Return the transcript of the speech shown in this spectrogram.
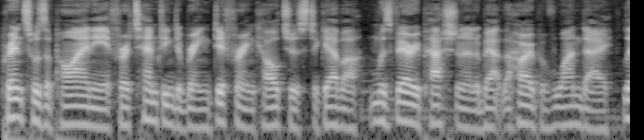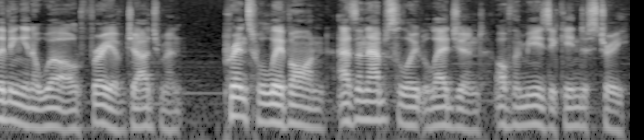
Prince was a pioneer for attempting to bring differing cultures together and was very passionate about the hope of one day living in a world free of judgment. Prince will live on as an absolute legend of the music industry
